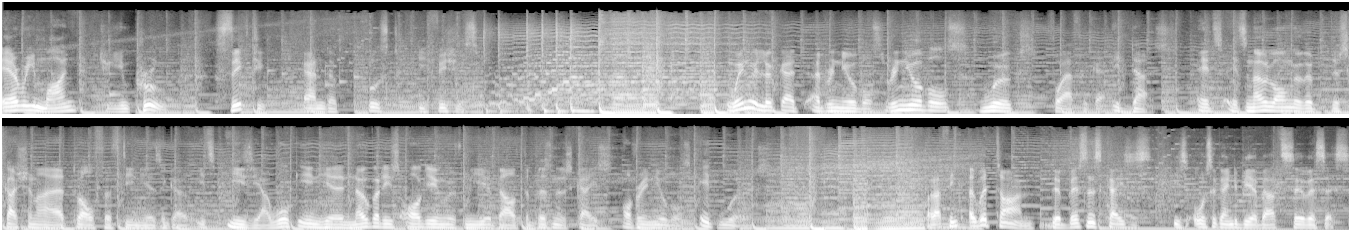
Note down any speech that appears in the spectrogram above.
every mine to improve safety and boost efficiency. When we look at, at renewables, renewables works for Africa. It does. It's it's no longer the discussion I had 12, 15 years ago. It's easy. I walk in here, nobody's arguing with me about the business case of renewables. It works. But I think over time, the business case is also going to be about services.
